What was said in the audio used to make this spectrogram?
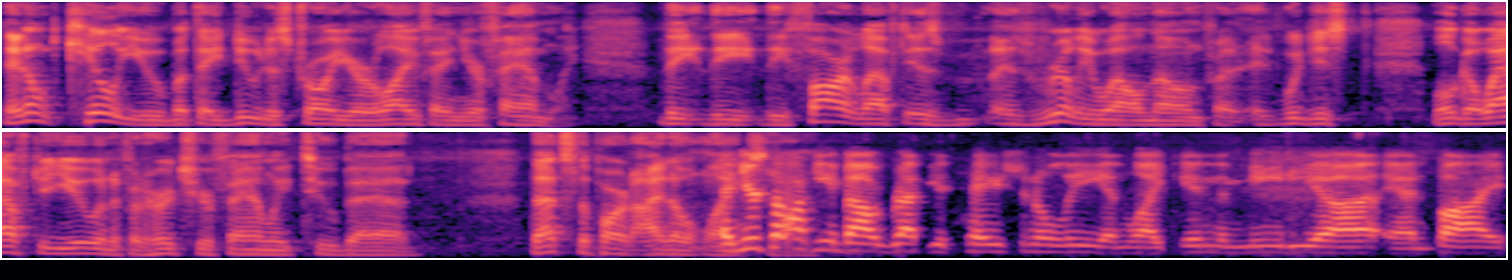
They don't kill you, but they do destroy your life and your family. The the, the far left is is really well known for it. We just we'll go after you, and if it hurts your family, too bad. That's the part I don't like. and you're Sam. talking about reputationally and like in the media and by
